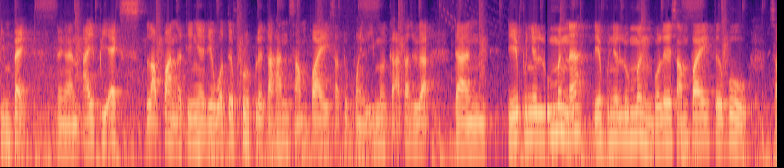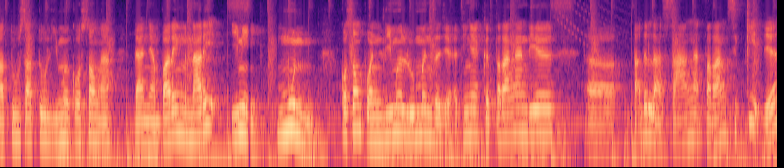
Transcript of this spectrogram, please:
impact dengan IPX8 artinya dia waterproof boleh tahan sampai 1.5 ke atas juga dan dia punya lumen lah dia punya lumen boleh sampai turbo 1150 ah. Dan yang paling menarik ini moon. 0.5 lumen saja. Artinya keterangan dia uh, tak adalah sangat terang sikit dia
